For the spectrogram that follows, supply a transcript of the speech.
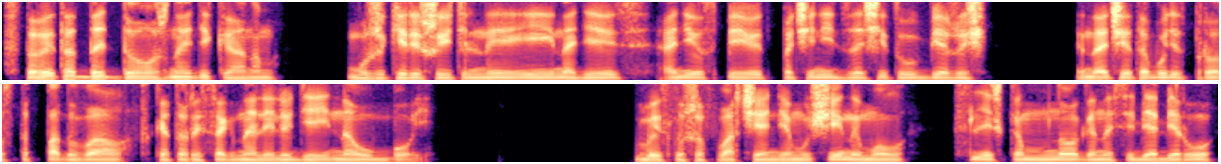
Стоит отдать должное деканам. Мужики решительные, и, надеюсь, они успеют починить защиту убежищ, иначе это будет просто подвал, в который согнали людей на убой. Выслушав ворчание мужчины, мол, слишком много на себя беру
